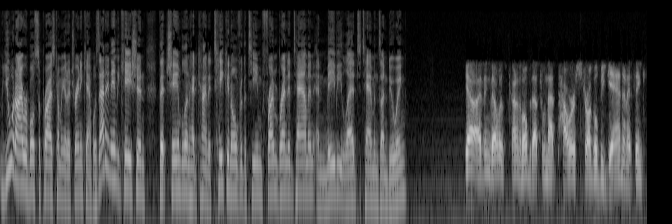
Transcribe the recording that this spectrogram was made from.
You and I were both surprised coming out of training camp. Was that an indication that Chamblin had kind of taken over the team from Brendan Taman and maybe led to Taman's undoing? Yeah, I think that was kind of the moment. That's when that power struggle began, and I think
